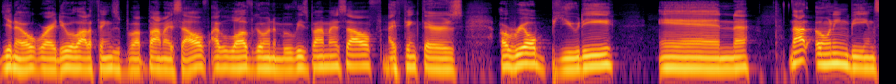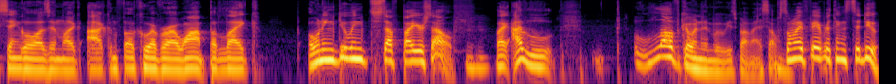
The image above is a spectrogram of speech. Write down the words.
you know, where I do a lot of things b- by myself. I love going to movies by myself. I think there's a real beauty in not owning being single as in like I can fuck whoever I want, but like owning doing stuff by yourself. Like I l- love going to the movies by myself. It's one of my favorite things to do.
